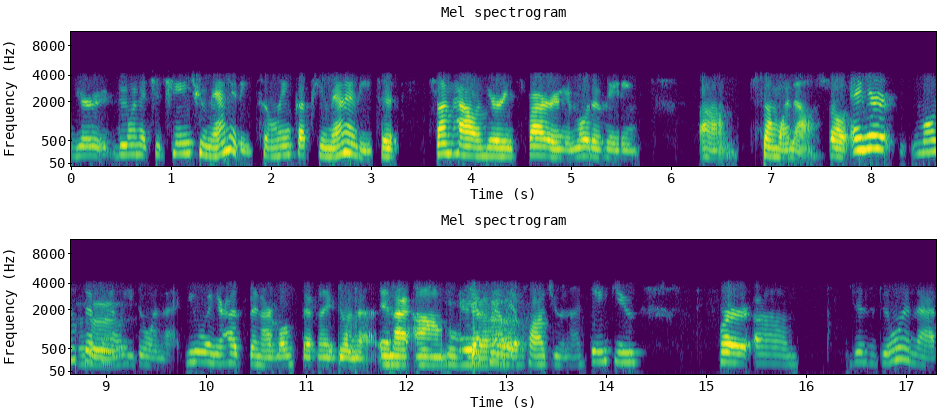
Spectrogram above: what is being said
you're doing it to change humanity, to link up humanity, to somehow you're inspiring and motivating um, someone else. So, and you're most mm-hmm. definitely doing that. You and your husband are most definitely doing that, and I um, yeah. definitely applaud you, and I thank you for um, just doing that.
